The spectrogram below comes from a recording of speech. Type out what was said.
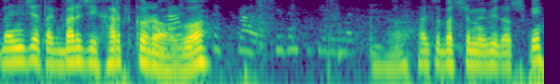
Będzie tak bardziej hardkorowo. Ta skala, 701 metrów. No, chodź zobaczymy widoczki.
